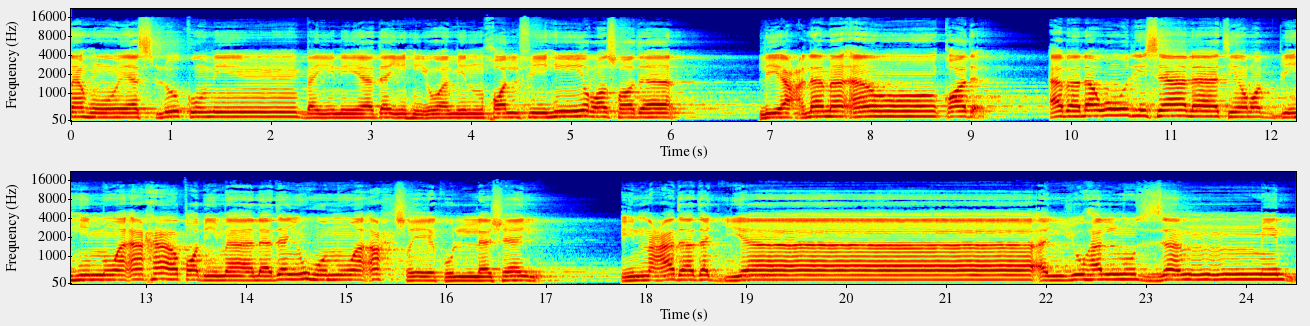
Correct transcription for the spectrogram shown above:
فإنه يسلك من بين يديه ومن خلفه رصدا ليعلم أن قد أبلغوا رسالات ربهم وأحاط بما لديهم وأحصي كل شيء. إن عدد يا أيها المزمل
